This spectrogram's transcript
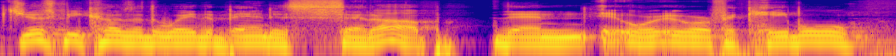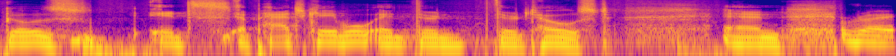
just because of the way the band is set up, then or or if a cable goes, it's a patch cable, it, they're they're toast, and right.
